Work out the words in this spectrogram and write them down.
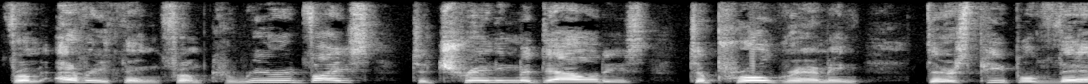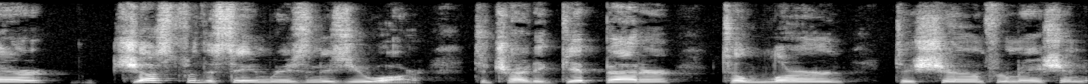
from everything from career advice to training modalities to programming. There's people there just for the same reason as you are to try to get better, to learn, to share information,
